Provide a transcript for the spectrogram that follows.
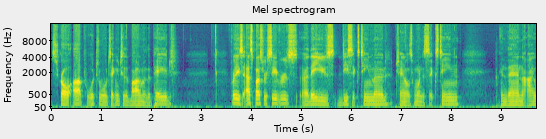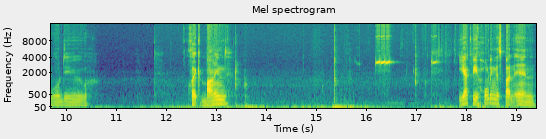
scroll up, which will take me to the bottom of the page. For these S-Bus receivers, uh, they use D16 mode, channels 1 to 16, and then I will do click bind. You have to be holding this button in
